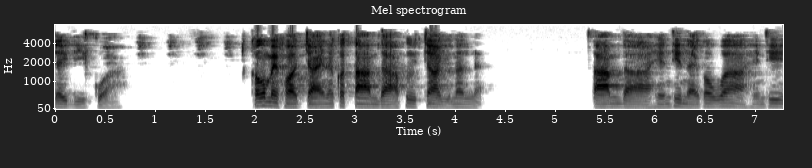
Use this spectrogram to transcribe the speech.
ได้ดีกว่า เขาก็ไม่พอใจนะก็ตามด่าพระเจ้าอยู่นั่นแหละ ตามด่าเห็นที่ไหนก็ว่าเห็นที่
